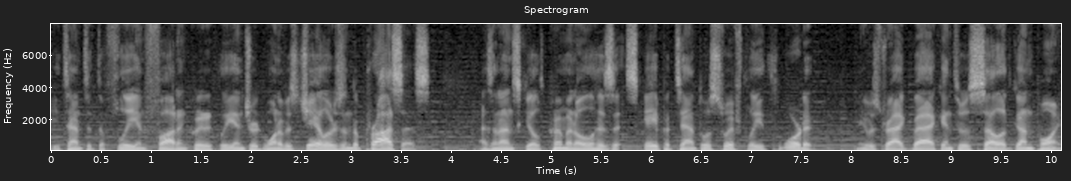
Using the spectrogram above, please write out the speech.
He attempted to flee and fought and critically injured one of his jailers in the process. As an unskilled criminal, his escape attempt was swiftly thwarted. and He was dragged back into his cell at gunpoint.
